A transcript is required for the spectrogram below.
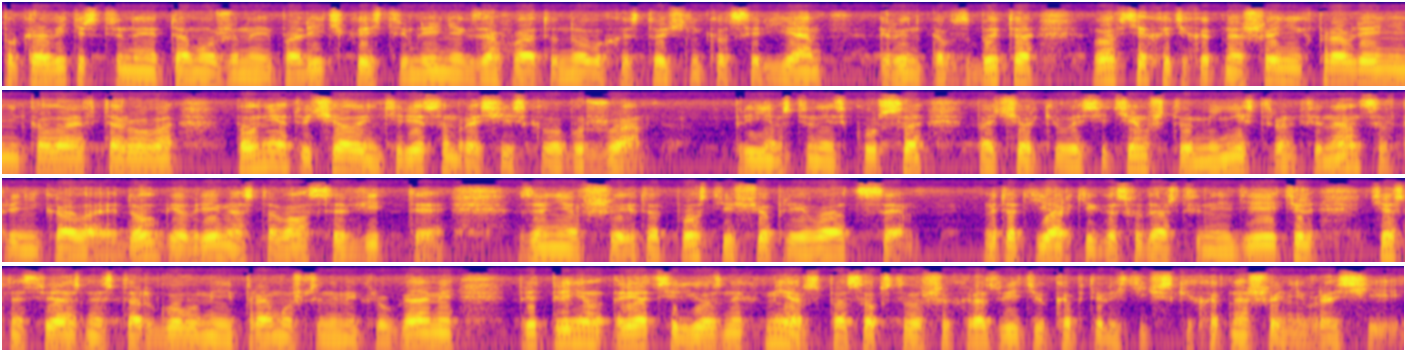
покровительственная таможенная политика и стремление к захвату новых источников сырья и рынков сбыта во всех этих отношениях правления Николая II вполне отвечало интересам российского буржуа. Преемственность курса подчеркивалась и тем, что министром финансов при Николае долгое время оставался Витте, занявший этот пост еще при его отце. Этот яркий государственный деятель, тесно связанный с торговыми и промышленными кругами, предпринял ряд серьезных мер, способствовавших развитию капиталистических отношений в России.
